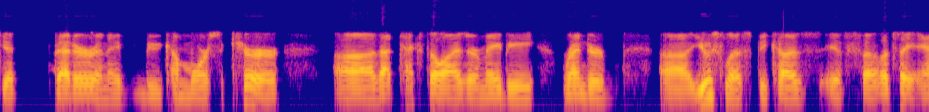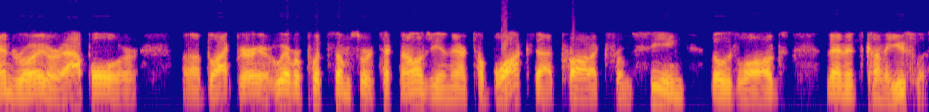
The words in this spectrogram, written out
get better and they become more secure, uh, that textalyzer may be rendered uh, useless because if, uh, let's say, Android or Apple or uh, BlackBerry or whoever puts some sort of technology in there to block that product from seeing those logs, then it's kind of useless.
